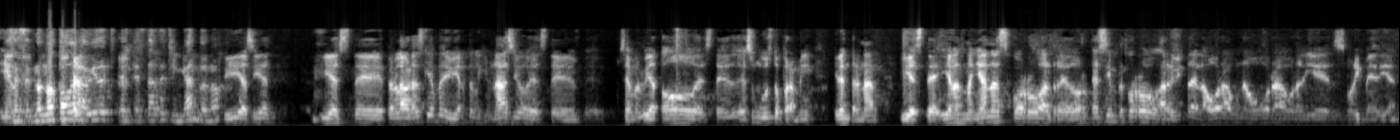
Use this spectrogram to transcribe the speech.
y en- dice, no, no todo en la vida es, es estar de chingando, ¿no? sí, así es. Y este, pero la verdad es que yo me divierto en el gimnasio, este, eh, se me olvida todo, este, es un gusto para mí ir a entrenar. Y este, y en las mañanas corro alrededor, casi siempre corro arribita de la hora, una hora, hora diez, hora y media.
